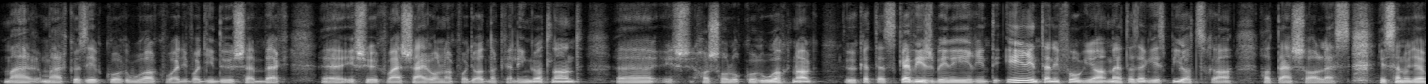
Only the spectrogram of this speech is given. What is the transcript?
már, már középkorúak, vagy, vagy idősebbek, és ők vásárolnak, vagy adnak el ingatlant, és hasonló korúaknak, őket ez kevésbé érinti. Érinteni fogja, mert az egész piacra hatással lesz, hiszen ugye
